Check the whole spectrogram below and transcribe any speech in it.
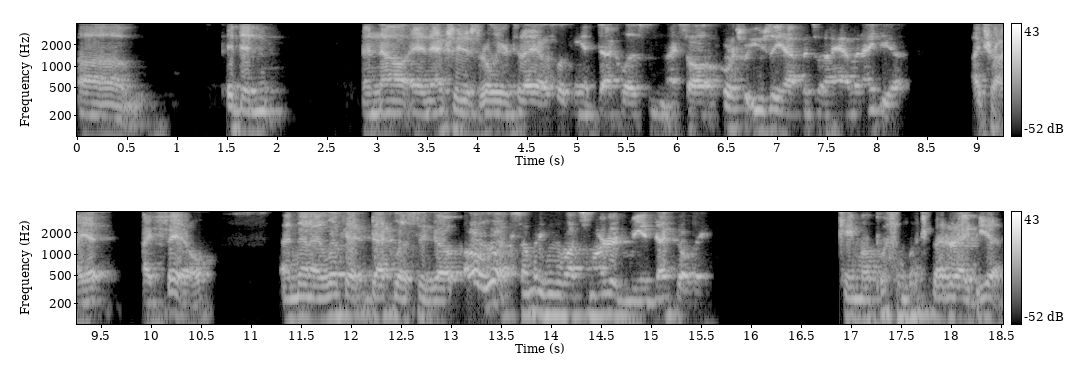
Um, it didn't, and now and actually just earlier today I was looking at deck lists and I saw of course what usually happens when I have an idea, I try it, I fail, and then I look at deck lists and go, oh look, somebody who's a lot smarter than me in deck building came up with a much better idea.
